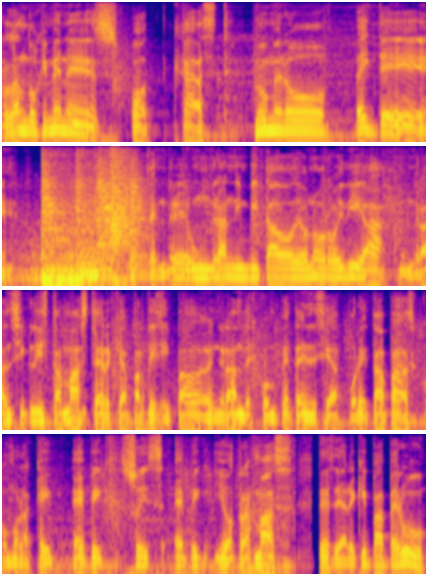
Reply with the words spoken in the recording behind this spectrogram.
Orlando Jiménez, podcast número 20. Tendré un gran invitado de honor hoy día, un gran ciclista máster que ha participado en grandes competencias por etapas como la Cape Epic, Swiss Epic y otras más, desde Arequipa, Perú.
